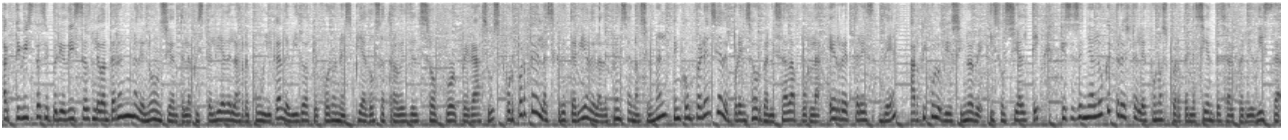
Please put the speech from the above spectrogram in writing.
Activistas y periodistas levantarán una denuncia ante la Fiscalía de la República debido a que fueron espiados a través del software Pegasus por parte de la Secretaría de la Defensa Nacional. En conferencia de prensa organizada por la R3D, artículo 19 y SocialTIC, que se señaló que tres teléfonos pertenecientes al periodista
